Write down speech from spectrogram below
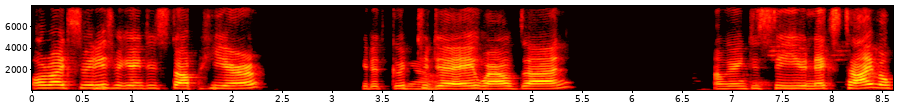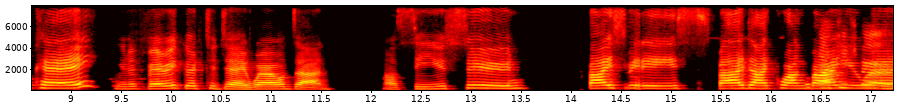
All right, sweeties, we're going to stop here. You did good Yeah. today, well done. I'm going to see you next time, okay? You did very good today, well done. I'll see you soon. Bye, sweeties. Bye, Đại Quang. Bye, teacher. Nguyên.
